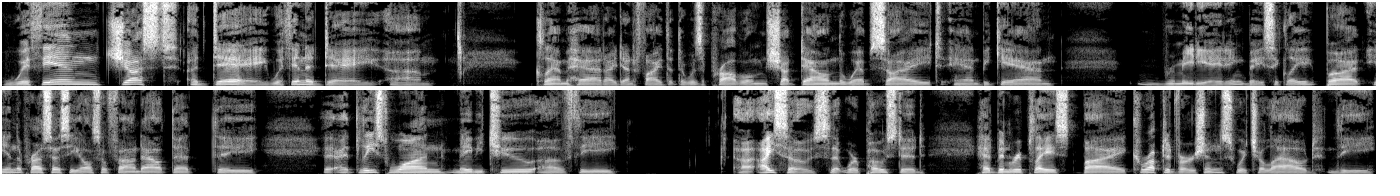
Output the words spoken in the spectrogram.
within just a day, within a day, um, Clem had identified that there was a problem, shut down the website, and began remediating basically. But in the process, he also found out that the at least one, maybe two of the uh, ISOs that were posted had been replaced by corrupted versions, which allowed the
